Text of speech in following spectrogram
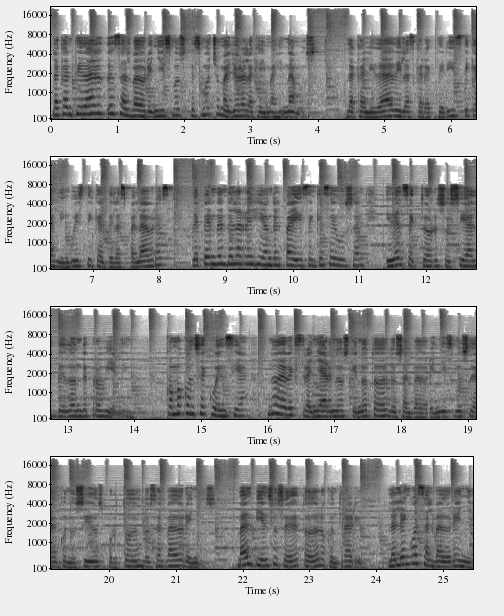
La cantidad de salvadoreñismos es mucho mayor a la que imaginamos. La calidad y las características lingüísticas de las palabras dependen de la región del país en que se usan y del sector social de donde provienen. Como consecuencia, no debe extrañarnos que no todos los salvadoreñismos sean conocidos por todos los salvadoreños. Más bien sucede todo lo contrario. La lengua salvadoreña,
